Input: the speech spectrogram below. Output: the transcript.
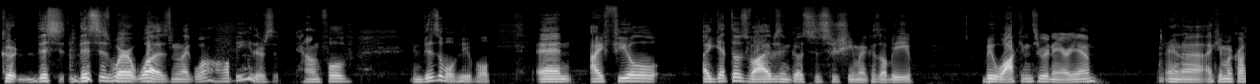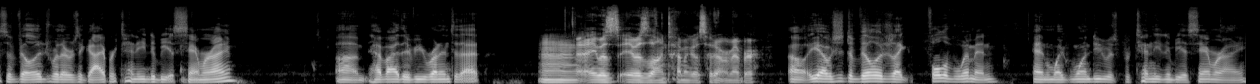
good. This this is where it was." And I'm like, "Well, I'll be. There's a town full of invisible people," and I feel I get those vibes in Ghost of Tsushima because I'll be be walking through an area, and uh, I came across a village where there was a guy pretending to be a samurai. Um, have either of you run into that? Mm, it was it was a long time ago, so I don't remember. Oh yeah, it was just a village like full of women, and like one dude was pretending to be a samurai,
